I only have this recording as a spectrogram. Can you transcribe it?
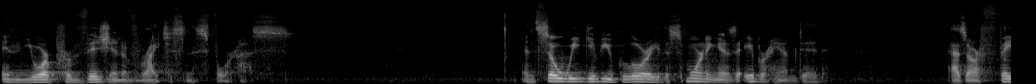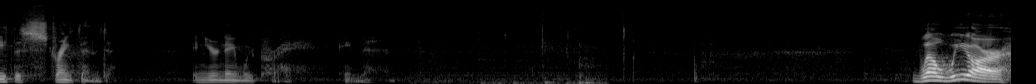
in your provision of righteousness for us. And so we give you glory this morning as Abraham did as our faith is strengthened. In your name we pray. Amen. Well, we are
